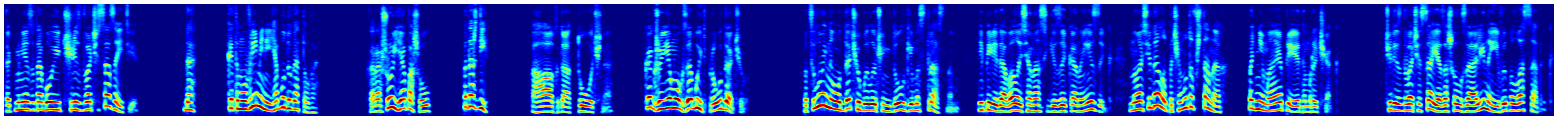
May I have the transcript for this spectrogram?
Так мне за тобой через два часа зайти?» «Да. К этому времени я буду готова». «Хорошо, я пошел». «Подожди». «Ах, да, точно. Как же я мог забыть про удачу?» Поцелуй на удачу был очень долгим и страстным, и передавалась она с языка на язык, но оседала почему-то в штанах, поднимая при этом рычаг. Через два часа я зашел за Алиной и выпал в осадок.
